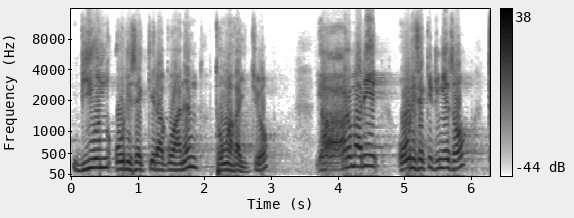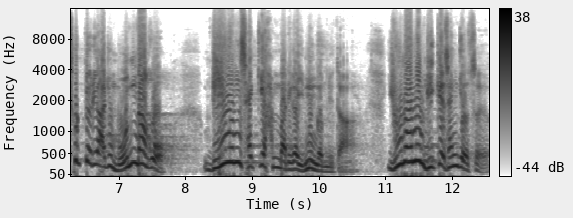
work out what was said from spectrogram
미운 오리 새끼라고 하는 동화가 있죠. 여러 마리 오리 새끼 중에서 특별히 아주 못나고 미운 새끼 한 마리가 있는 겁니다. 유난히 믿게 생겼어요.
